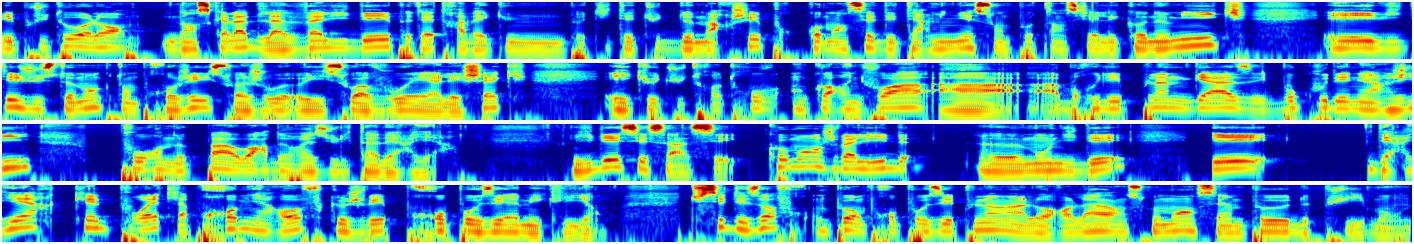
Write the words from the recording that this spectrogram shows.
mais plutôt alors, dans ce cas-là, de la valider peut-être avec une petite étude de marché pour commencer à déterminer son potentiel économique et éviter justement que ton projet il soit, il soit voué à l'échec et que tu te retrouves encore une fois à, brûler plein de gaz et beaucoup d'énergie pour ne pas avoir de résultat derrière. L'idée, c'est ça, c'est comment je valide euh, mon idée et derrière, quelle pourrait être la première offre que je vais proposer à mes clients? Tu sais, des offres, on peut en proposer plein. Alors là, en ce moment, c'est un peu depuis bon,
